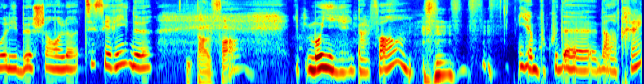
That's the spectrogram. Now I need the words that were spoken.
oh, les bûches sont là. Tu sais, c'est rien de. Il parle fort? il- Oui, il parle fort. il y a beaucoup de- d'entrain.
